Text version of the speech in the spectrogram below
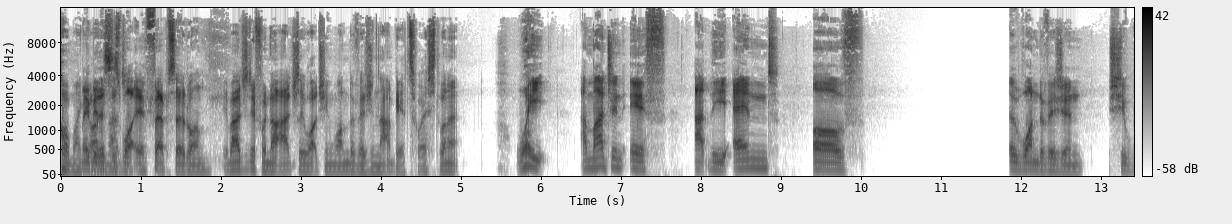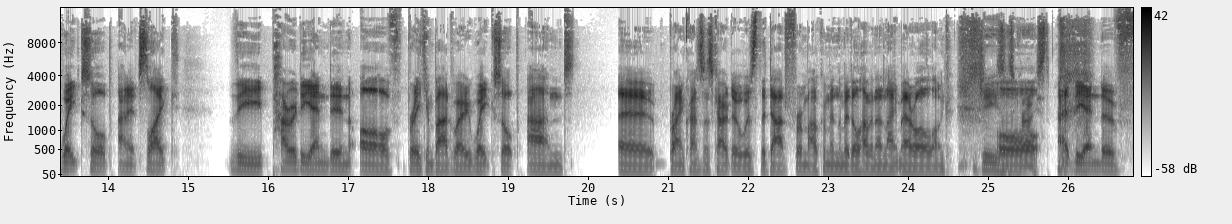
oh my god! maybe this is what if episode one Imagine if we're not actually watching WandaVision. That'd be a twist, wouldn't it? Wait, imagine if at the end of uh, WandaVision, she wakes up and it's like the parody ending of Breaking Bad, where he wakes up and uh, Bryan Cranston's character was the dad from Malcolm in the Middle having a nightmare all along. Jesus or Christ! at the end of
